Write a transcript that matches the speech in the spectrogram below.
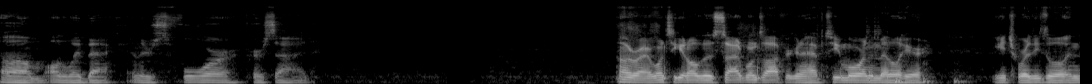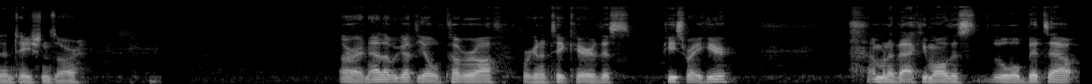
um, all the way back, and there's four per side. All right, once you get all those side ones off, you're going to have two more in the middle here, each where these little indentations are. All right, now that we got the old cover off, we're gonna take care of this piece right here. I'm gonna vacuum all this little bits out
